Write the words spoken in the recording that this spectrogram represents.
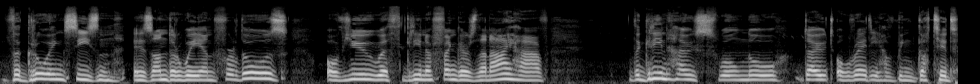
The growing season is underway, and for those of you with greener fingers than I have, the greenhouse will no doubt already have been gutted,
